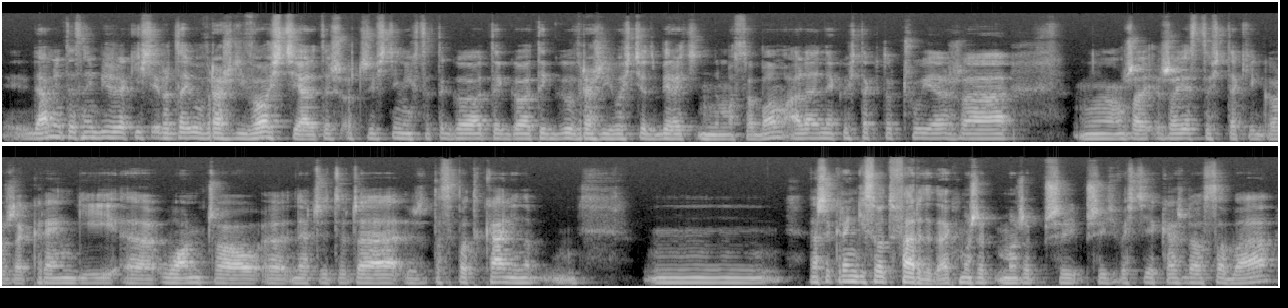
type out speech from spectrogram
dla mnie to jest najbliżej jakiegoś rodzaju wrażliwości, ale też oczywiście nie chcę tego, tego, tego wrażliwości odbierać innym osobom, ale jakoś tak to czuję, że mm, że, że jest coś takiego, że kręgi e, łączą, e, znaczy, że, że to spotkanie, no, nasze kręgi są otwarte, tak? Może, może przy, przyjść właściwie każda osoba,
